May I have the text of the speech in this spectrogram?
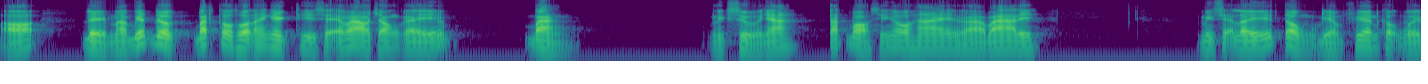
Đó, để mà biết được bắt cầu thuận hay nghịch thì sẽ vào trong cái bảng lịch sử nhá. Tắt bỏ xí ngầu 2 và 3 đi mình sẽ lấy tổng điểm phiên cộng với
